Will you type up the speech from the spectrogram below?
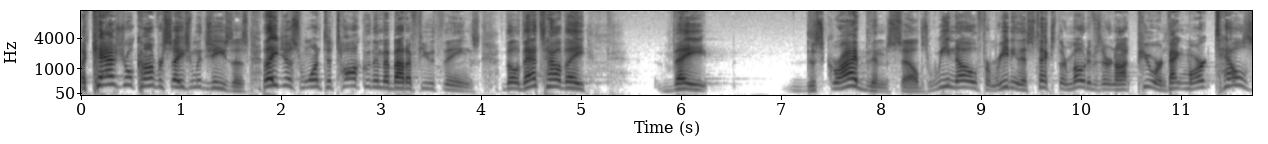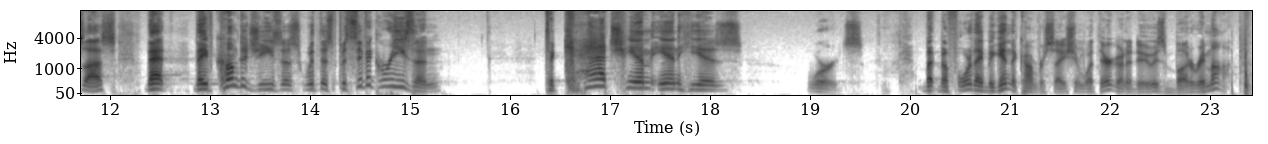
a casual conversation with Jesus, they just want to talk with him about a few things. Though that's how they, they describe themselves, we know from reading this text their motives are not pure. In fact, Mark tells us that they've come to Jesus with the specific reason to catch him in his words. But before they begin the conversation, what they're going to do is butter him up.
